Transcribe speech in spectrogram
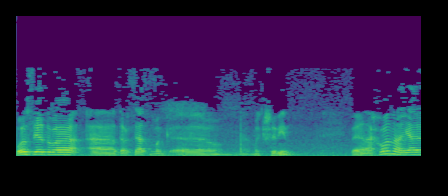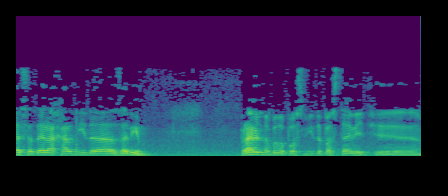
После этого э, трактат Мак, э, Макшевин. Венахона я садера хармида завим. Правильно было после Нида поставить э,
